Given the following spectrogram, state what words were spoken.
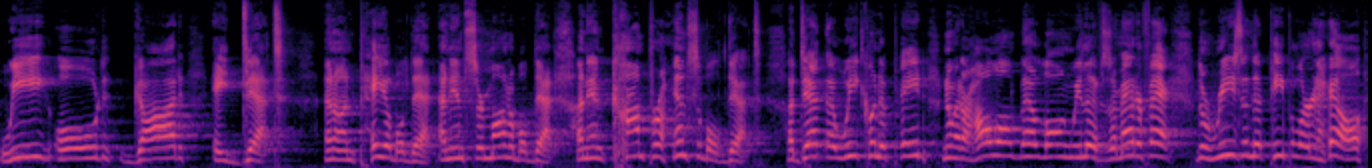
We owed God a debt, an unpayable debt, an insurmountable debt, an incomprehensible debt, a debt that we couldn't have paid no matter how long, how long we live. As a matter of fact, the reason that people are in hell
